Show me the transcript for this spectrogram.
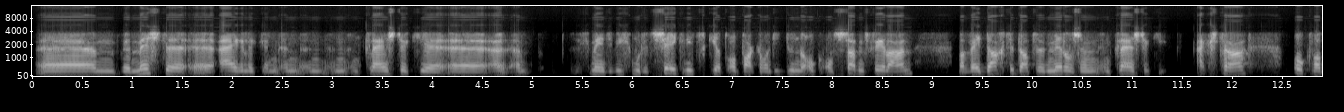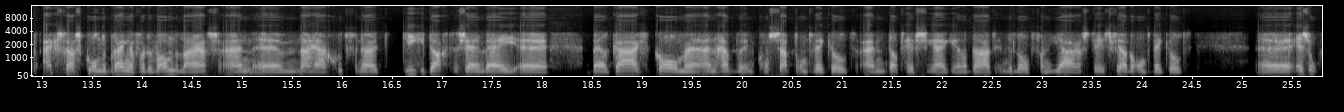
Ehm, we misten eh, eigenlijk een, een, een, een klein stukje. eh, de gemeente Wieg moet het zeker niet verkeerd oppakken, want die doen er ook ontzettend veel aan. Maar wij dachten dat we middels een, een klein stukje extra ook wat extra's konden brengen voor de wandelaars. En ehm, nou ja, goed, vanuit die gedachte zijn wij eh, bij elkaar gekomen en hebben we een concept ontwikkeld. En dat heeft zich eigenlijk inderdaad in de loop van de jaren steeds verder ontwikkeld. Eh, is ook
